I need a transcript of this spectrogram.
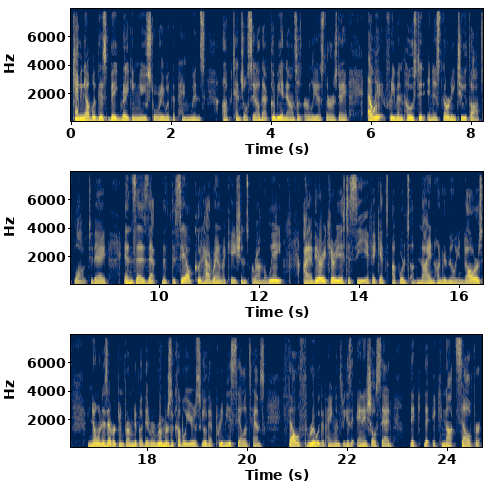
keeping up with this big breaking news story with the Penguins' uh, potential sale that could be announced as early as Thursday, Elliotte Friedman posted in his 32 Thoughts blog today and says that the, the sale could have ramifications around the league. I am very curious to see if it gets upwards of $900 million. No one has ever confirmed it, but there were rumors a couple years ago that previous sale attempts fell through with the Penguins because the NHL said that, it cannot sell for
